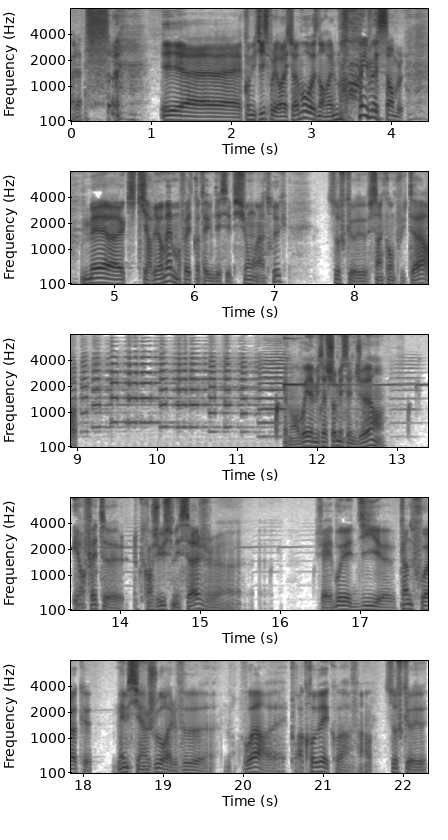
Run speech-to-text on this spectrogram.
voilà. et qu'on utilise pour les relations amoureuses normalement, il me semble, mais qui, revient au même en fait quand tu as une déception, un truc. Sauf que cinq ans plus tard, elle m'a envoyé un message sur Messenger. Et en fait, euh, quand j'ai eu ce message, euh, j'avais beau dit euh, plein de fois que même si un jour elle veut me revoir, elle pourra crever, quoi. Enfin, sauf que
